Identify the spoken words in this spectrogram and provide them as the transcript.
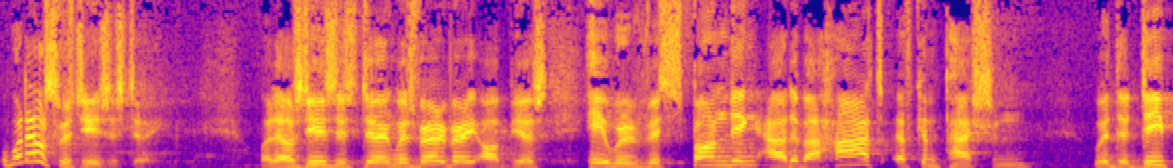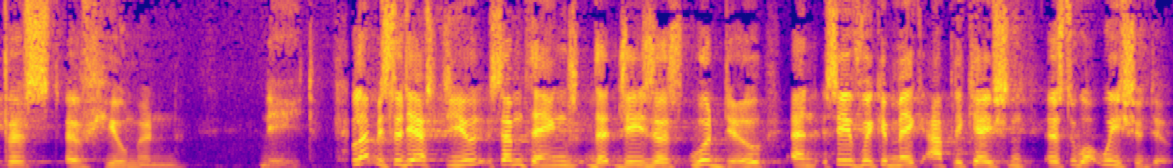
What else was Jesus doing? What else Jesus doing was very, very obvious. He was responding out of a heart of compassion with the deepest of human need. Let me suggest to you some things that Jesus would do and see if we can make application as to what we should do.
